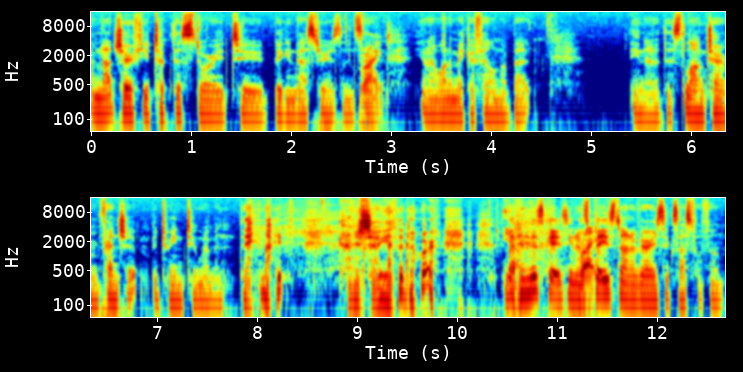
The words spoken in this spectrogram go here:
I'm not sure if you took this story to big investors and said, right. you know, I want to make a film about, you know, this long-term friendship between two women. They might kind of show you the door. but in this case, you know, right. it's based on a very successful film.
